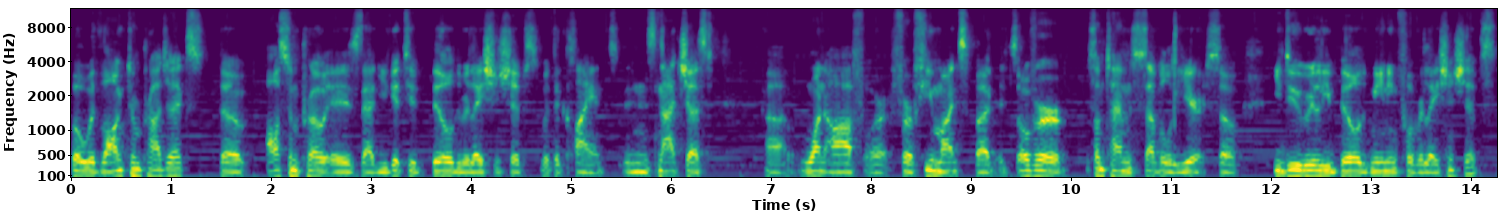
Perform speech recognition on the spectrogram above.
But with long-term projects, the awesome pro is that you get to build relationships with the client. And it's not just uh, one-off or for a few months, but it's over sometimes several years. So you do really build meaningful relationships.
